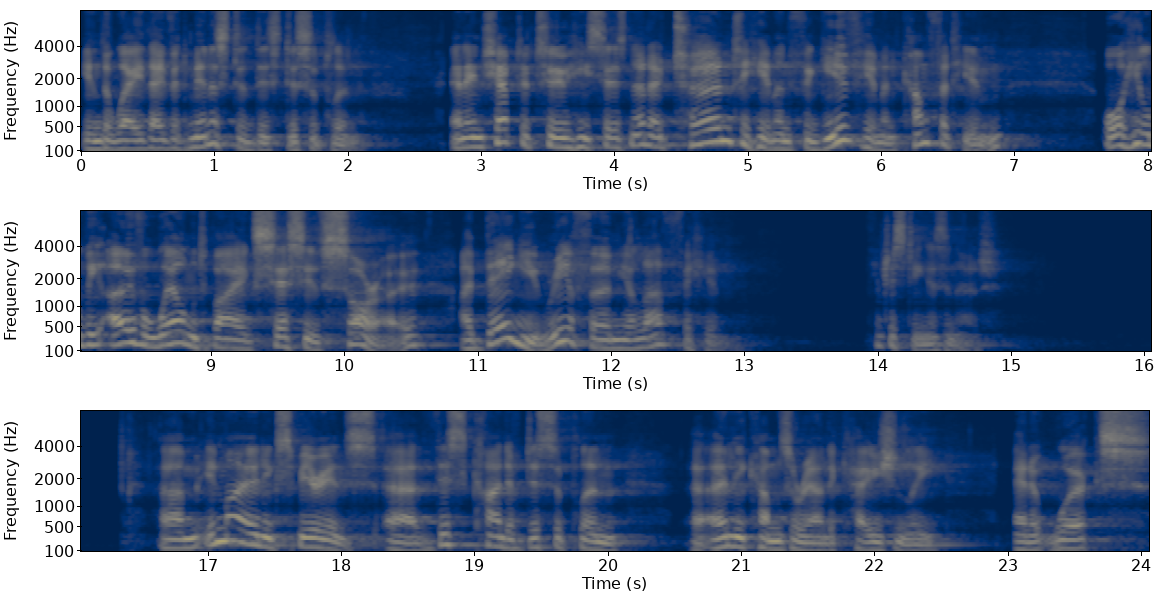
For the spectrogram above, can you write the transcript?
in the way they've administered this discipline. And in chapter 2, he says, No, no, turn to him and forgive him and comfort him, or he'll be overwhelmed by excessive sorrow. I beg you, reaffirm your love for him. Interesting, isn't it? Um, in my own experience, uh, this kind of discipline uh, only comes around occasionally and it works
